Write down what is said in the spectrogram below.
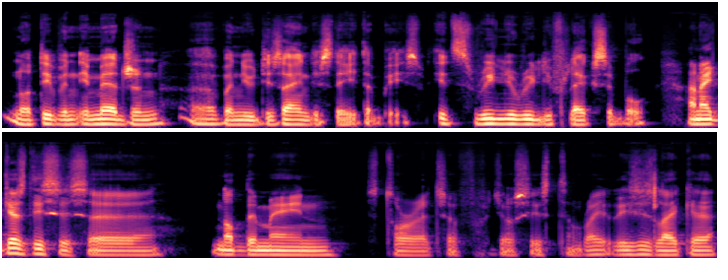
not even imagine uh, when you design this database. It's really, really flexible. And I guess this is uh, not the main storage of your system, right? This is like a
